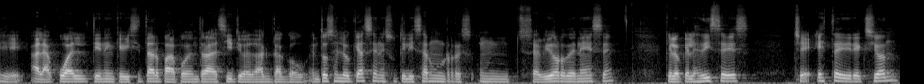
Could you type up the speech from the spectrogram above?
eh, a la cual tienen que visitar para poder entrar al sitio de DuckDuckGo. Entonces lo que hacen es utilizar un, servidor DNS que lo que les dice es, che, esta dirección,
